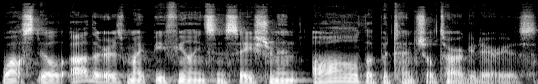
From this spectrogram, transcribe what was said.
while still others might be feeling sensation in all the potential target areas.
